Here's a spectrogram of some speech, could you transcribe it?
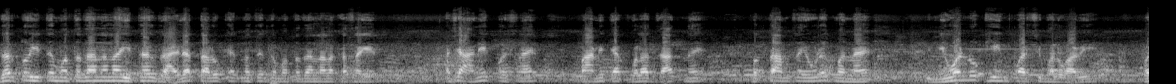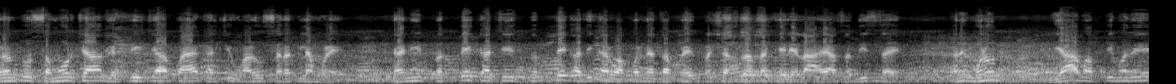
जर तो इथं मतदानाला इथं राहिल्यात तालुक्यात नसेल तर मतदानाला कसा येईल? असे अनेक प्रश्न आहेत. मग आम्ही त्या खोलात जात नाही. फक्त आमचं एवढंच म्हणणं आहे निवडणूक ही इम्पार्शिबल व्हावी. परंतु समोरच्या व्यक्तीच्या पायाखालची वाळू सरकल्यामुळे त्यांनी प्रत्येकाचे प्रत्येक अधिकार वापरण्याचा प्रयत्न प्रशासनाचा केलेला आहे असं दिसतं आहे आणि म्हणून या बाबतीमध्ये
